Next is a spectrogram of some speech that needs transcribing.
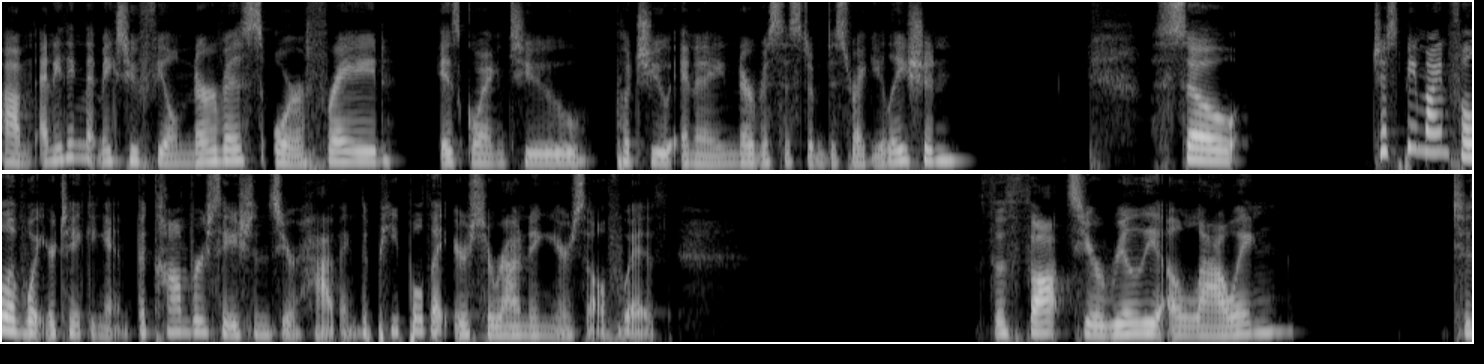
Um, anything that makes you feel nervous or afraid is going to put you in a nervous system dysregulation. So just be mindful of what you're taking in, the conversations you're having, the people that you're surrounding yourself with, the thoughts you're really allowing to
